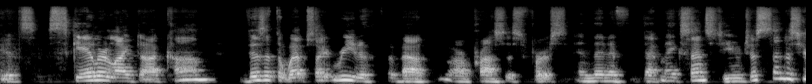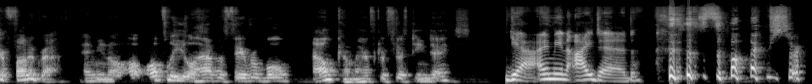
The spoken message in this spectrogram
it's scalarlight.com. Visit the website, read about our process first. And then if that makes sense to you, just send us your photograph. And, you know, hopefully you'll have a favorable outcome after 15 days. Yeah, I mean, I did. so I'm sure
